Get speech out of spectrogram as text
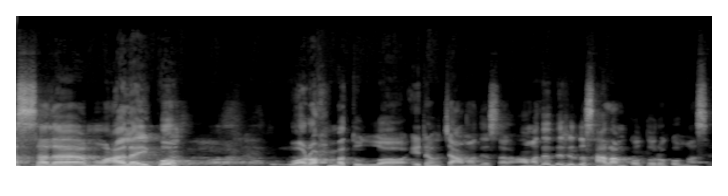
আসসালামু আলাইকুম ওরহমাতুল্লাহ এটা হচ্ছে আমাদের সালাম। আমাদের দেশে তো সালাম কত রকম আছে?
